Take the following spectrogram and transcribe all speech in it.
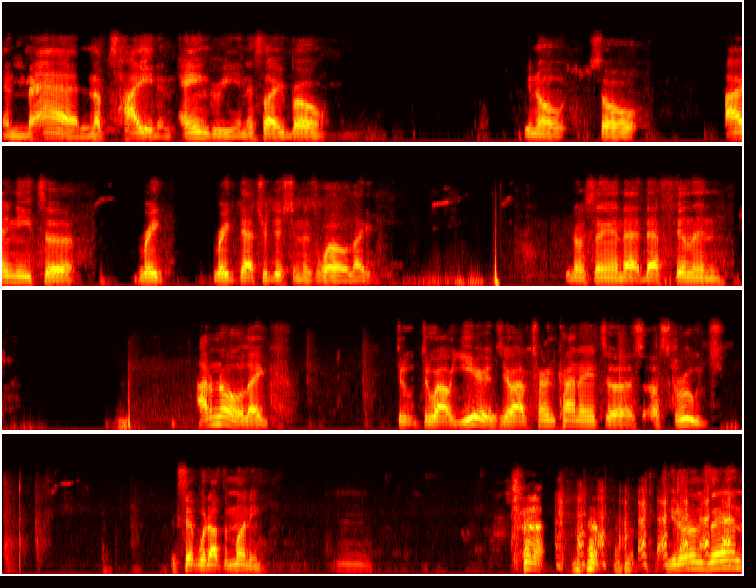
and mad and uptight and angry, and it's like, bro, you know. So I need to break break that tradition as well. Like, you know, what I'm saying that that feeling I don't know, like through throughout years, yo, I've turned kind of into a, a Scrooge, except without the money. Mm. You know what I'm saying?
